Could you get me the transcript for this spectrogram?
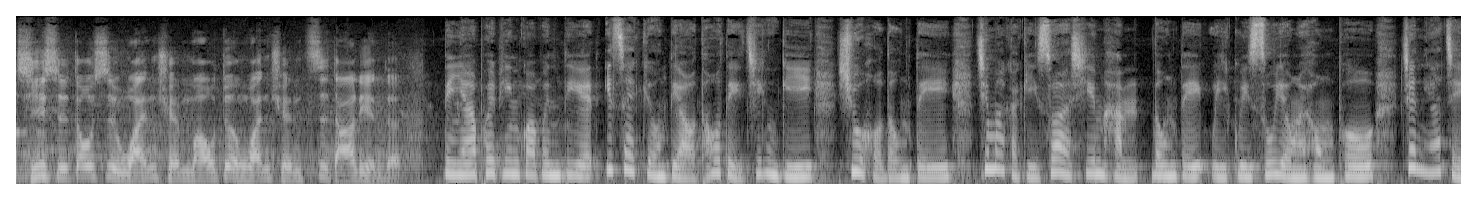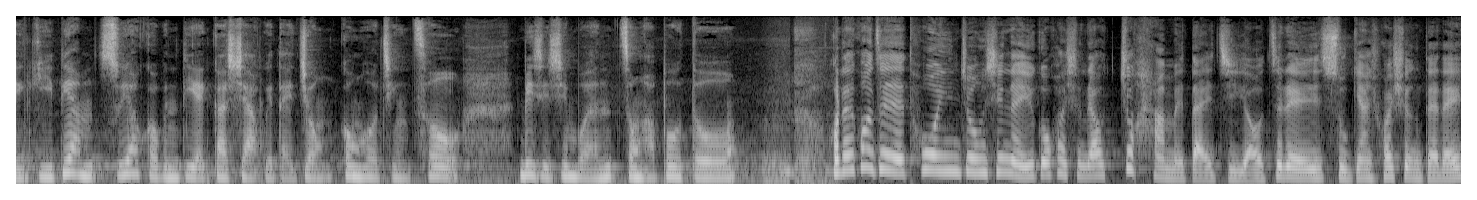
其实都是完全矛盾、完全自打脸的。电影批评郭文哲一直强调土地正义、守护农地，即马家己所心含农地违规使用的风波，这样侪疑点需要郭文哲甲社会大众讲好清楚。美食新闻综合报道。我来看这个托婴中心呢，如果发生了足憾的代志哦，这个事件发生在咧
